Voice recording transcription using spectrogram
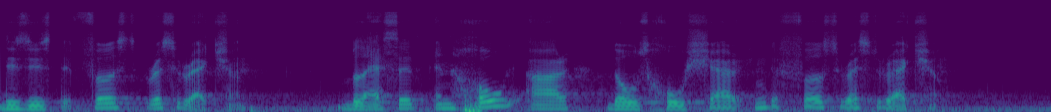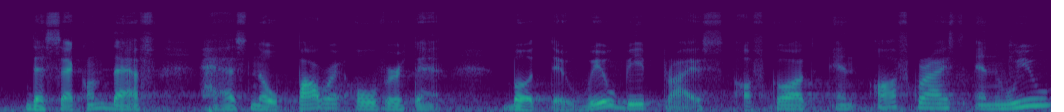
This is the first resurrection. Blessed and holy are those who share in the first resurrection. The second death has no power over them, but they will be praised of God and of Christ and will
